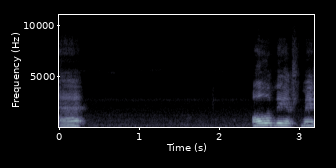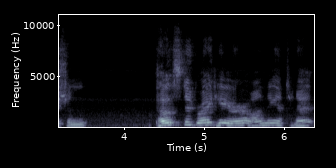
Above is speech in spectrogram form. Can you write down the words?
at all of the information posted right here on the internet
